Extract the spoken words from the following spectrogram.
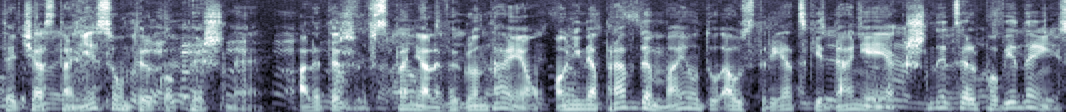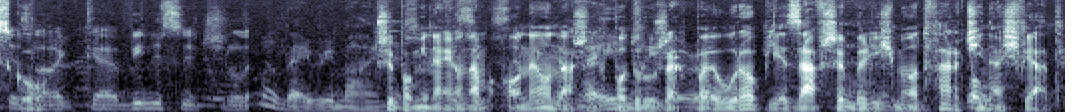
Te ciasta nie są tylko pyszne, ale też wspaniale wyglądają. Oni naprawdę mają tu austriackie danie jak sznycel po wiedeńsku. Przypominają nam one o naszych podróżach po Europie. Zawsze byliśmy otwarci na świat.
